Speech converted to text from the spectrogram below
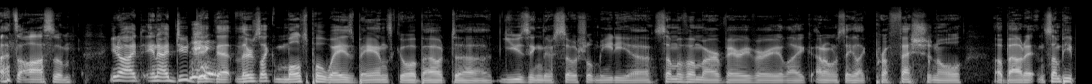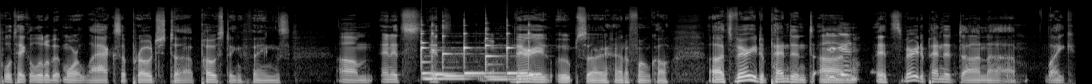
That's awesome. You know, I, and I do dig that. There's like multiple ways bands go about uh, using their social media. Some of them are very, very like I don't want to say like professional about it, and some people take a little bit more lax approach to posting things. Um, and it's it's very. Oops, sorry, I had a phone call. Uh, it's very dependent on. It's very dependent on uh, like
